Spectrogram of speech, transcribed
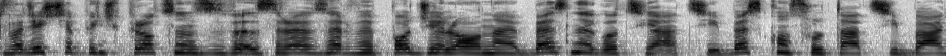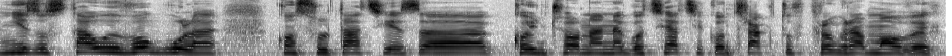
25% z, rezerwy podzielone, bez negocjacji, bez konsultacji, ba nie zostały w ogóle konsultacje zakończone, negocjacje kontraktów programowych.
